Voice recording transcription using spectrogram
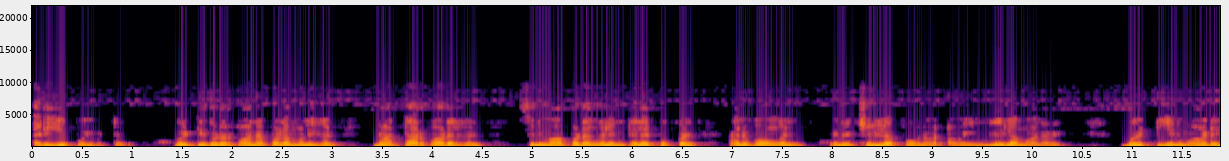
அருகி போய்விட்டது. வேட்டி தொடர்பான பழமொழிகள் நாட்டார் பாடல்கள் சினிமா படங்களின் தலைப்புகள் அனுபவங்கள் என சொல்ல போனால் அவை நீளமானவை. வேட்டி எனும் ஆடை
